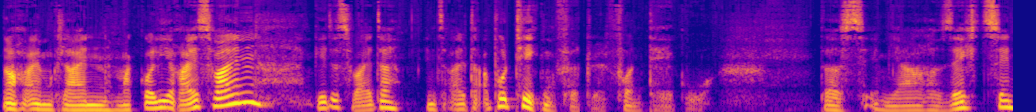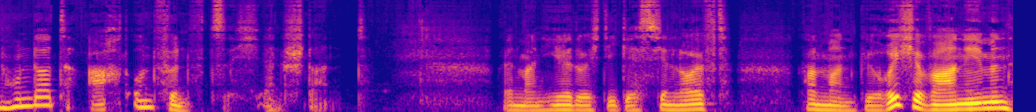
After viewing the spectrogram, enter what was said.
Nach einem kleinen Makgoli Reiswein geht es weiter ins alte Apothekenviertel von Tegu, das im Jahre 1658 entstand. Wenn man hier durch die Gässchen läuft, kann man Gerüche wahrnehmen,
